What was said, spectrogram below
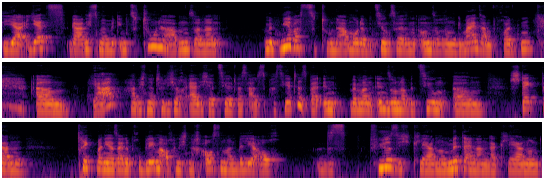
die ja jetzt gar nichts mehr mit ihm zu tun haben, sondern mit mir was zu tun haben oder beziehungsweise unseren gemeinsamen Freunden, ähm, ja, habe ich natürlich auch ehrlich erzählt, was alles passiert ist, weil in, wenn man in so einer Beziehung ähm, steckt, dann trägt man ja seine Probleme auch nicht nach außen. Man will ja auch das für sich klären und miteinander klären und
